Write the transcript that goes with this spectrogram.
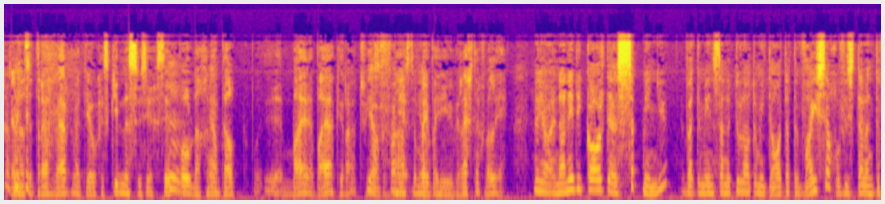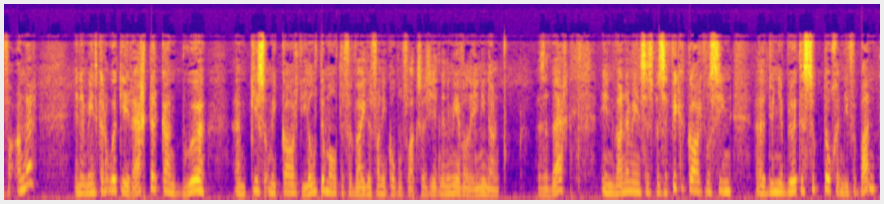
En as dit reg werk met jou geskiedenis soos jy gesê het, mm. Paul, dan gaan dit ja. dalk eh, baie baie akkuraat wees. Ja, van die ja. by by regtig wil hê. Nou ja, en dan net die kaarte 'n submenu wat 'n mens dan toelaat om die data te wysig of die stelling te verander. En 'n mens kan ook die regterkant bo um, kies om die kaart heeltemal te verwyder van die koppelvlak. So as jy dit nou nie meer wil hê nie, dan is dit weg. En wanneer mense 'n spesifieke kaart wil sien, uh, doen jy bloot 'n soektog in die verband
